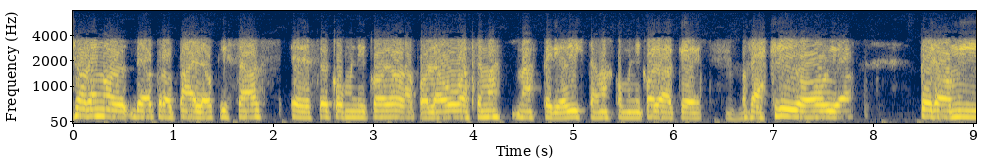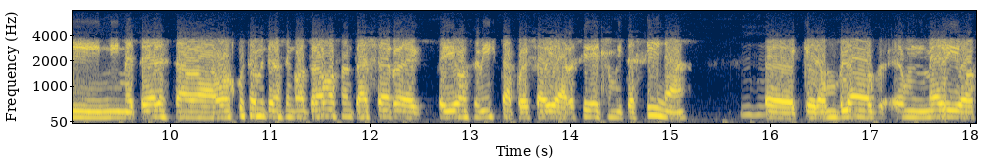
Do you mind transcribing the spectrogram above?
yo vengo de otro palo, quizás eh, soy comunicóloga por la U, hace más, más periodista, más comunicóloga que, o sea, escribo, obvio, pero mi, mi meter estaba, o justamente nos encontramos en un taller de periodismo feminista, pues yo había recién hecho mi tesina, eh, que era un blog, un medio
